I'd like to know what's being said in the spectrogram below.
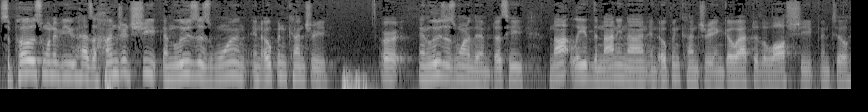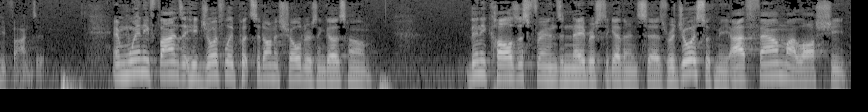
Suppose one of you has a hundred sheep and loses one in open country, or and loses one of them. Does he not leave the ninety-nine in open country and go after the lost sheep until he finds it? And when he finds it, he joyfully puts it on his shoulders and goes home. Then he calls his friends and neighbors together and says, Rejoice with me, I have found my lost sheep.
